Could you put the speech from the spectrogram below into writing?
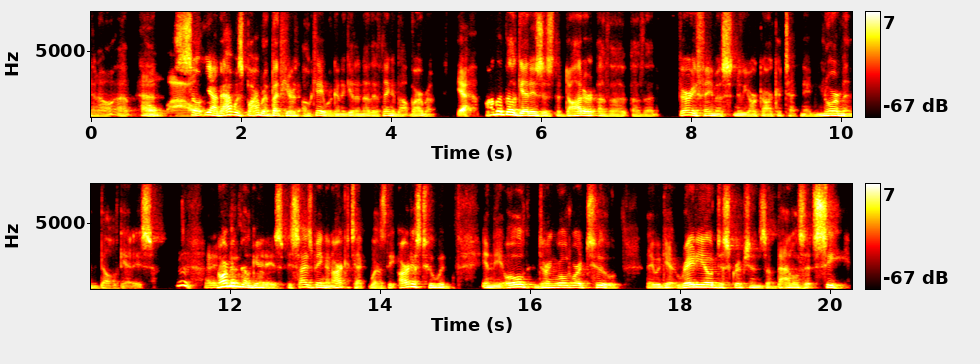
You know, uh, Oh, wow. so yeah, that was Barbara. But here, okay, we're going to get another thing about Barbara. Yeah. Barbara Bel Geddes is the daughter of a of a very famous New York architect named Norman Bel Geddes. Hmm, I didn't know Norman. Bel Geddes, besides being an architect, was the artist who would, in the old during World War II, they would get radio descriptions of battles at sea.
